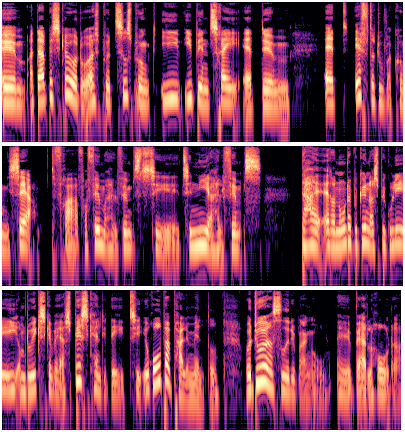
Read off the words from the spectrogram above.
Øhm, og der beskriver du også på et tidspunkt i, i bind 3, at, øhm, at efter du var kommissær, fra, fra 95 til, til 99, der er der nogen, der begynder at spekulere i, om du ikke skal være spidskandidat til Europaparlamentet, hvor du har siddet i mange år, øh, Bertel Hårder.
